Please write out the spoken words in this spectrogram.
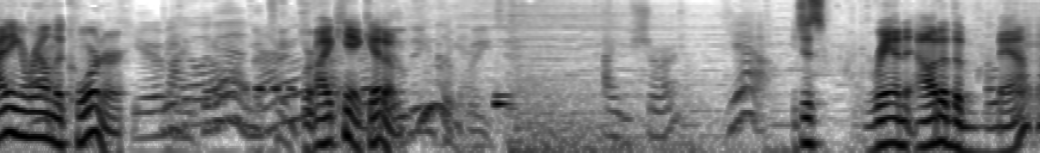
Hiding around the corner. Here we My go bow again. and arrows Where I can't get Building completed. Are you sure? Yeah. It just ran out of the map.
